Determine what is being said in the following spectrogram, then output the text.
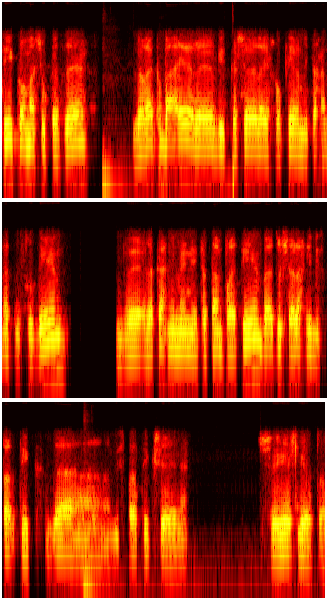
תיק או משהו כזה, ורק בערב התקשר אליי חוקר מתחנת מסובים, ולקח ממני את אותם פרטים, ואז הוא שלח לי מספר תיק. זה המספר תיק ש... שיש לי אותו.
